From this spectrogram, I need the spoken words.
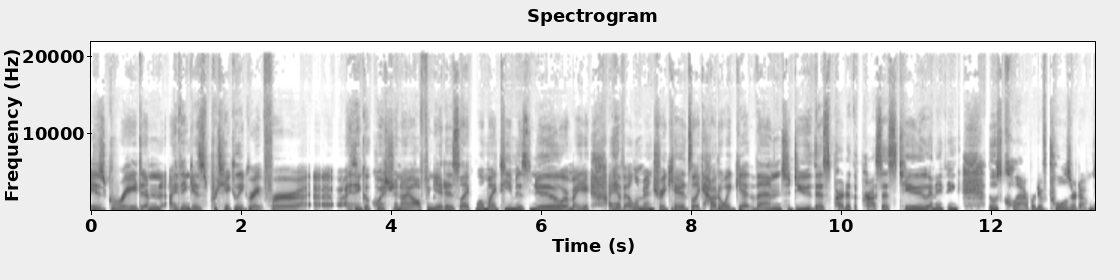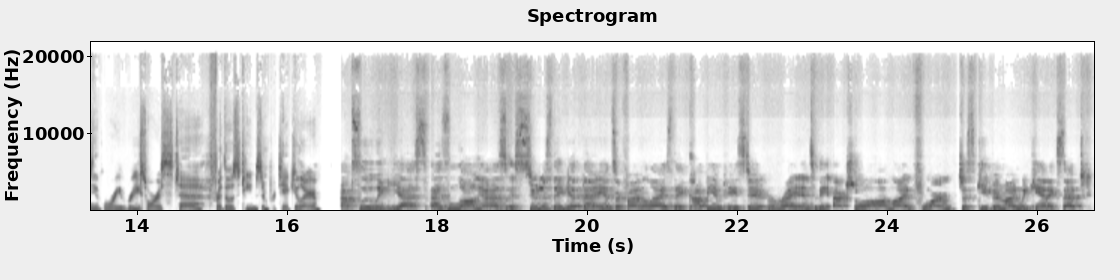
is great and I think is particularly great for uh, I think a question I often get is like, well, my team is new or my I have elementary kids, like how do I get them to do this part of the process too? And I think those collaborative tools are definitely a great resource to for those teams in particular. Absolutely, yes. As long as, as soon as they get that answer finalized, they copy and paste it right into the actual online form. Just keep in mind we can't accept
